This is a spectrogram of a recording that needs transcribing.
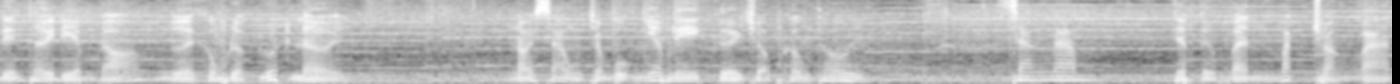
Đến thời điểm đó, Người không được nuốt lời. Nói xong, trong bụng nhiếp ly cười trộm không thôi. Sang năm, Diệp Tử Vân mắt choáng ván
